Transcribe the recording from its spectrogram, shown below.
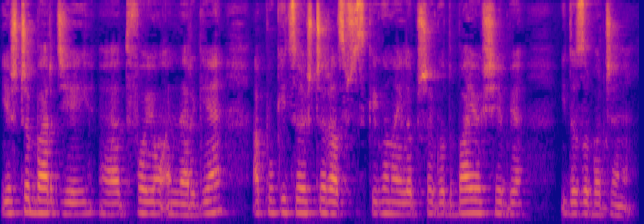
jeszcze bardziej e, Twoją energię. A póki co jeszcze raz wszystkiego najlepszego. Dbaj o siebie i do zobaczenia.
